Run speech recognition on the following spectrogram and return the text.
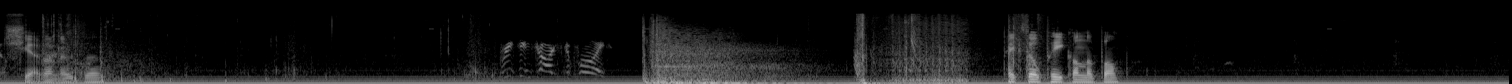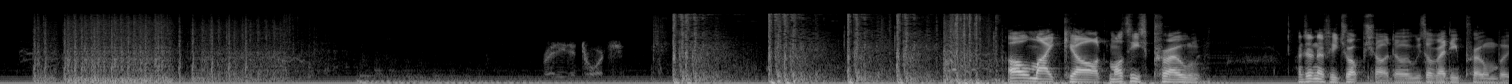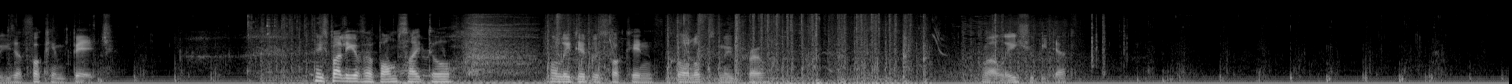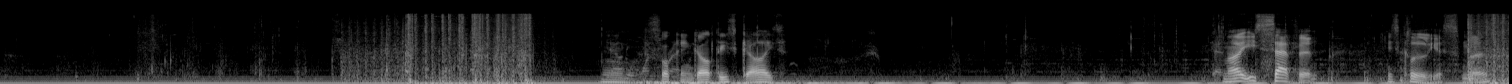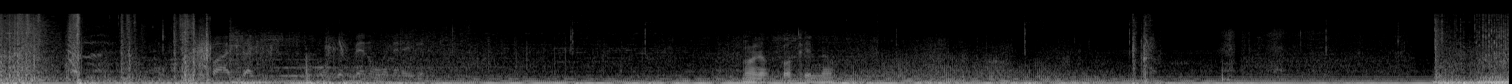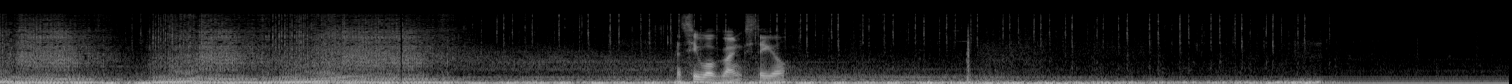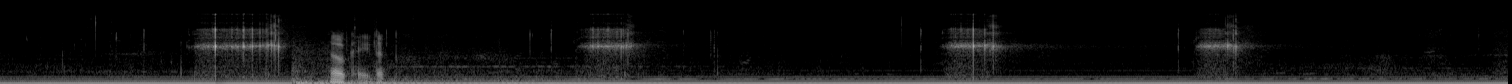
Shit, I don't know bro. Breaching charge deployed. Pixel peek on the bomb. Ready to torch. Oh my god, Mozzie's prone. I don't know if he drop shot or he was already prone, but he's a fucking bitch. He's by the other bomb site door. All he did was fucking crawl up to me prone. Well, he should be dead. Oh my fucking god, these guys. 97. He's clearly a smurf. See what ranks they are. Okay then.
